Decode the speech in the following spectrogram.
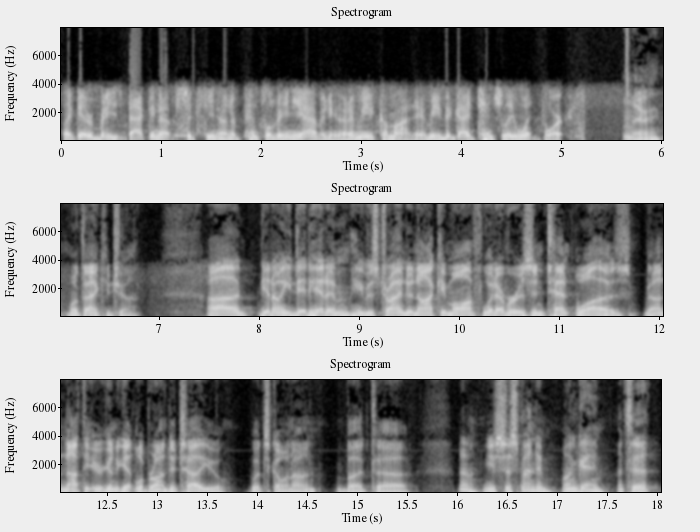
like everybody's backing up 1600 Pennsylvania Avenue. I mean, come on. I mean, the guy intentionally went for it. All right. Well, thank you, John. Uh, you know, he did hit him. He was trying to knock him off, whatever his intent was. Uh, not that you're going to get LeBron to tell you what's going on, but uh, no, you suspend him one game. That's it.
